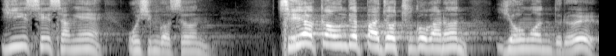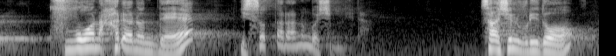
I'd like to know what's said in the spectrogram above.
이 세상에 오신 것은 죄악 가운데 빠져 죽어가는 영혼들을 구원하려는 데 있었다라는 것입니다. 사실 우리도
